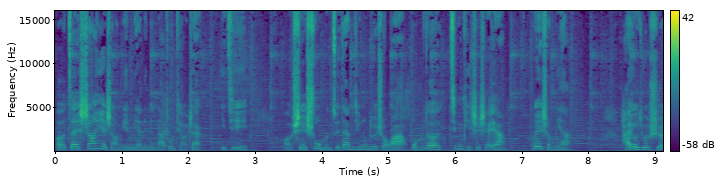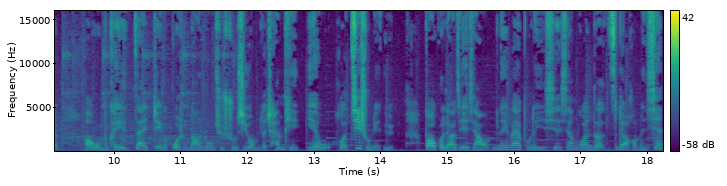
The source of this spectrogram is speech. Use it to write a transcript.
呃在商业上面面临的哪种挑战？以及啊谁是我们最大的竞争对手啊？我们的竞品是谁呀？为什么呀？还有就是，呃我们可以在这个过程当中去熟悉我们的产品、业务和技术领域。包括了解一下我们内外部的一些相关的资料和文献，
